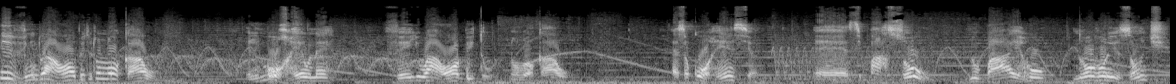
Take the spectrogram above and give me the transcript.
e vindo a óbito no local. Ele morreu, né? Veio a óbito no local. Essa ocorrência é, se passou no bairro Novo Horizonte,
